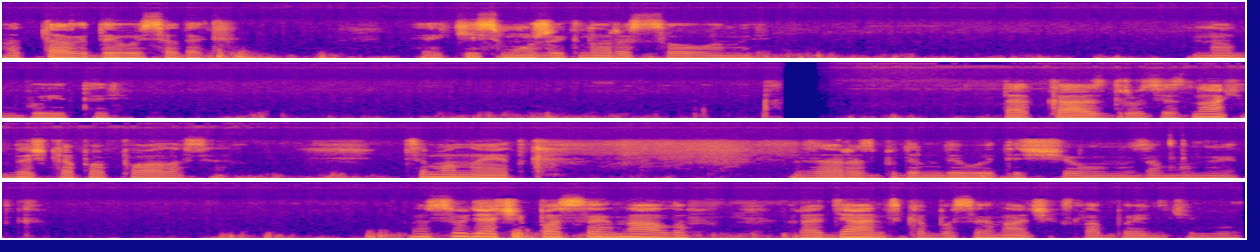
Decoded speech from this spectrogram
А так дивишся, так якийсь мужик нарисований. Набитий. Така друзі, знахідочка попалася. Це монетка. Зараз будемо дивитися, що воно за монетка. Ну, судячи по сигналу, радянська, бо сигнальчик слабенький був.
